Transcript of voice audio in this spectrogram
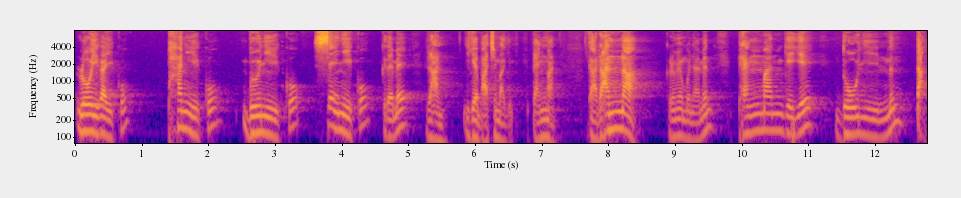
로이가 있고 판이 있고 문이 있고 센이 있고 그 다음에 란 이게 마지막입니다. 백만. 그러니까 란나 그러면 뭐냐면 백만 개의 논이 있는 땅.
